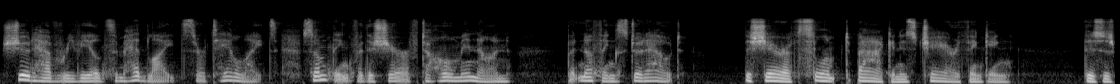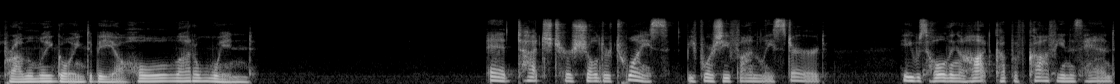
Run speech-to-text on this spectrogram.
should have revealed some headlights or taillights, something for the sheriff to home in on. But nothing stood out. The sheriff slumped back in his chair, thinking, This is probably going to be a whole lot of wind. Ed touched her shoulder twice before she finally stirred. He was holding a hot cup of coffee in his hand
